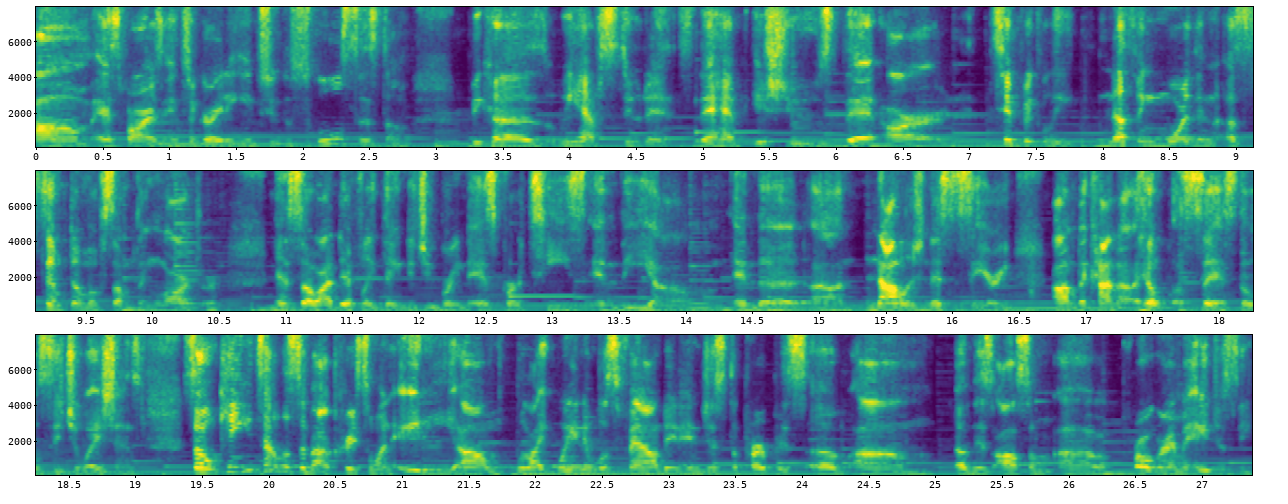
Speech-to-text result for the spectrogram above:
um as far as integrating into the school system because we have students that have issues that are typically nothing more than a symptom of something larger. And so i definitely think that you bring the expertise and the um, and the uh, knowledge necessary um, to kind of help assess those situations. So can you tell us about chris 180 um, like when it was founded and just the purpose of um, of this awesome uh, program and agency?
